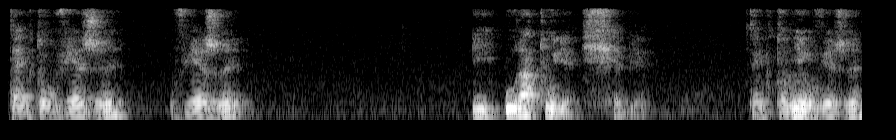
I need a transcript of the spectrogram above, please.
Ten, kto uwierzy, uwierzy i uratuje siebie. Ten, kto nie uwierzy,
